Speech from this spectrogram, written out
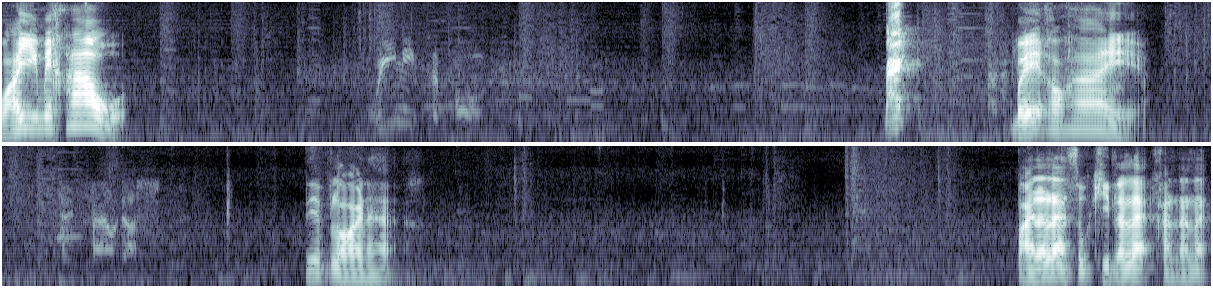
ว้ายยิงไม่เข้า เบะเข้าให้ เรียบร้อยนะฮะ ไปแล้วแหละ สุขิดแล้วแหละ คันนั้นแหละ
